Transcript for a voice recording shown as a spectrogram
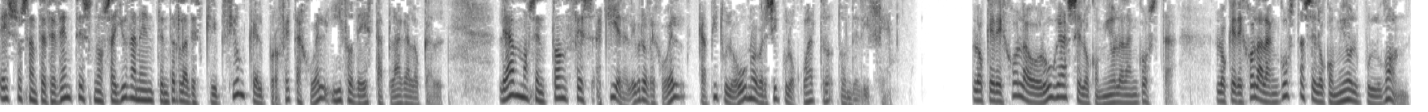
Esos antecedentes nos ayudan a entender la descripción que el profeta Joel hizo de esta plaga local. Leamos entonces aquí en el libro de Joel, capítulo 1, versículo 4, donde dice lo que dejó la oruga se lo comió la langosta, lo que dejó la langosta se lo comió el pulgón,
